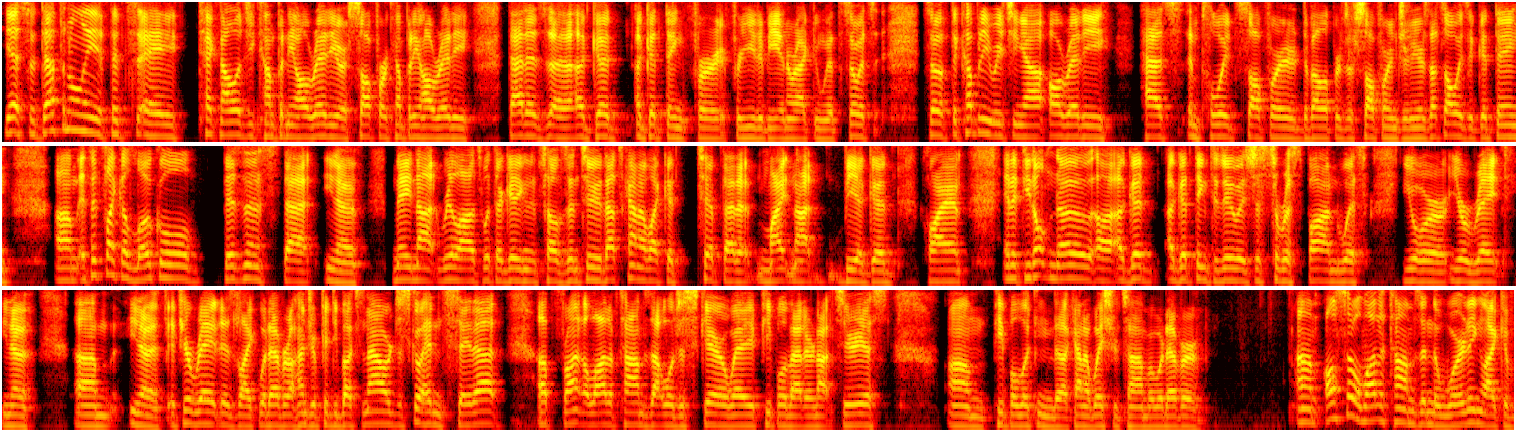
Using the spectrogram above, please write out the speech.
Yeah, so definitely if it's a technology company already or a software company already, that is a, a, good a good thing for for you to be interacting with. So it's so if the company reaching out already has employed software developers or software engineers, that's always a good thing. Um, if it's like a local business that you know may not realize what they're getting themselves into that's kind of like a tip that it might not be a good client. And if you don't know uh, a good a good thing to do is just to respond with your your rate you know. Um, you know if, if your rate is like whatever 150 bucks an hour just go ahead and say that up front a lot of times that will just scare away people that are not serious um, people looking to kind of waste your time or whatever um, also, a lot of times in the wording, like if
